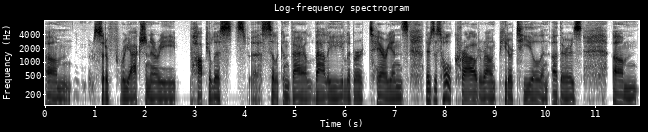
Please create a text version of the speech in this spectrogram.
um, sort of reactionary populists, uh, Silicon Valley libertarians. There's this whole crowd around Peter Thiel and others um,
